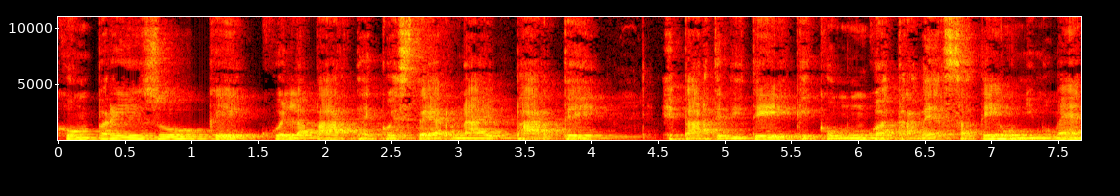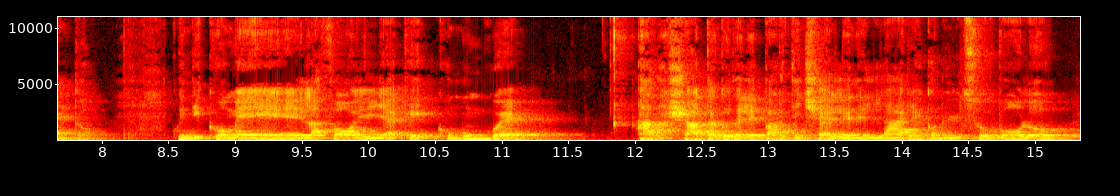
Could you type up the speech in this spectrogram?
compreso che quella parte ecco, esterna è parte, è parte di te, che comunque attraversa te ogni momento. Quindi come la foglia che comunque ha lasciato ecco, delle particelle nell'aria con il suo volo,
